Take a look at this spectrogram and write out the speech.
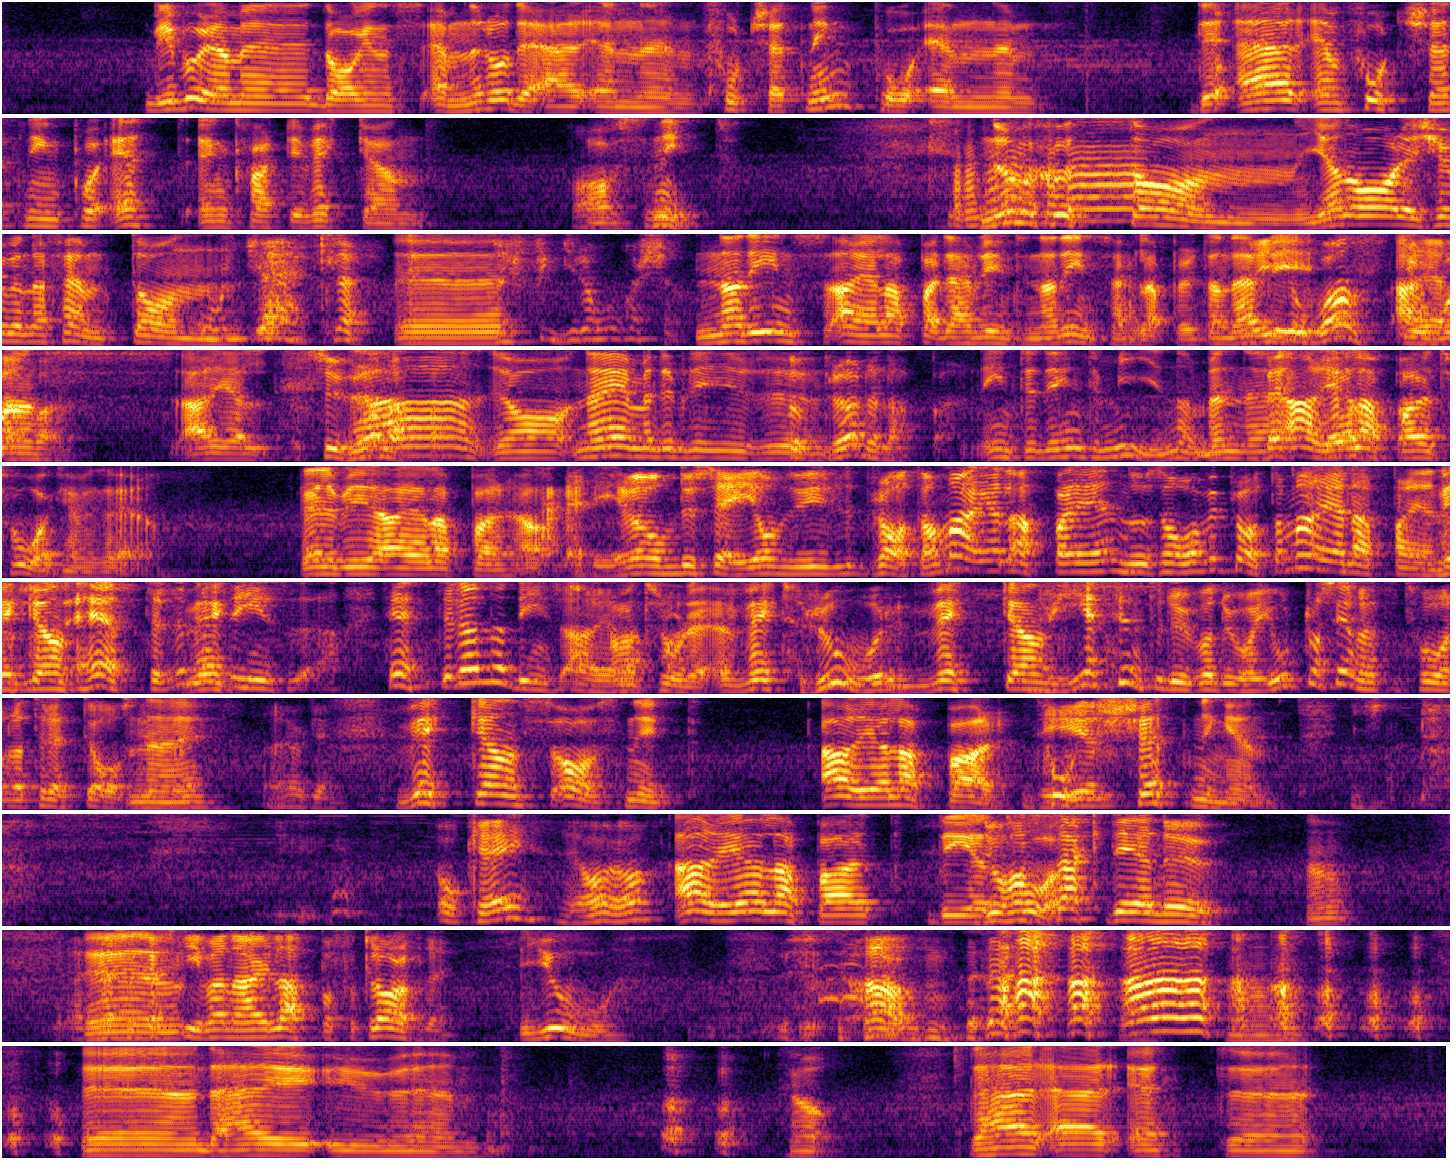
Vi börjar med dagens ämne då. Det är en eh, fortsättning på en... eh, Det är en fortsättning på ett en kvart i veckan avsnitt. Nummer 17. Januari 2015. Åh jäklar! Eh, Det är fyra år sedan. Nadins arga lappar. Det här blir inte Nadins arga lappar. Utan det här Det är blir Johans arga Johans arga... Sura ja, lappar. Ja, nej men det blir... eh, Upprörda lappar. Inte, det är inte mina, men eh, Beska arga lappar. lappar två kan vi säga då. Eller blir det arga lappar? Ja. Men det är om du säger om du vill prata om arga lappar igen. Så har vi pratat om arga lappar igen. Veckans- Hette det Nadins, hette det Nadins arga Jag lappar? tror det. Veck, Tror? Veckans... Vet inte du vad du har gjort de senaste 230 avsnitten? Nej. Nej okej. Veckans avsnitt. Arga lappar. Del- Fortsättningen. Okej, ja ja. Arga lappar del Du har två. sagt det nu. Ja. Jag kanske ska Ehm. skriva en arg lapp och förklara för dig. Jo. Han. Eh, det här är ju... Eh, ja. Det här är ett eh,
